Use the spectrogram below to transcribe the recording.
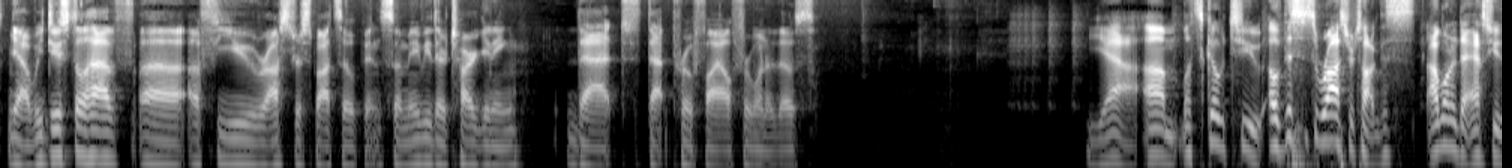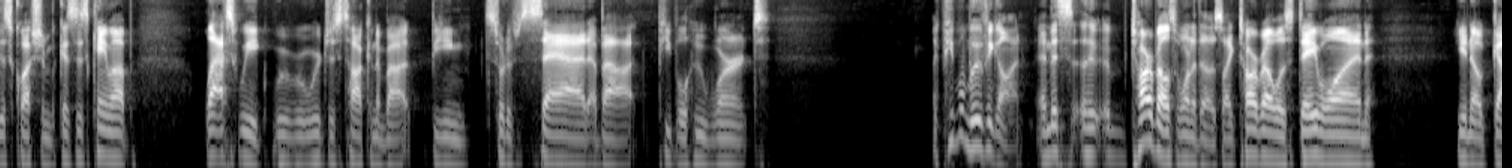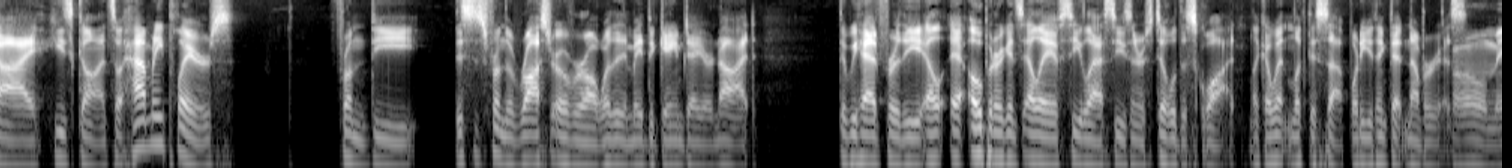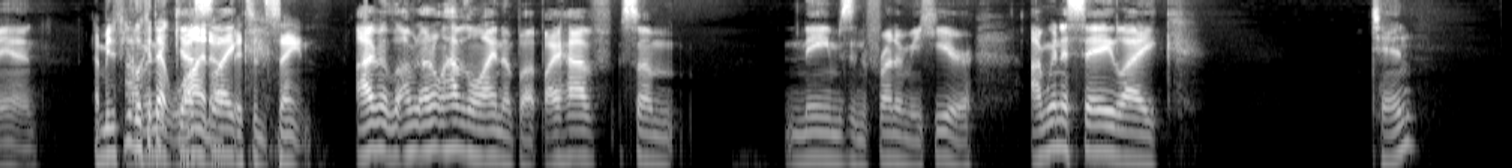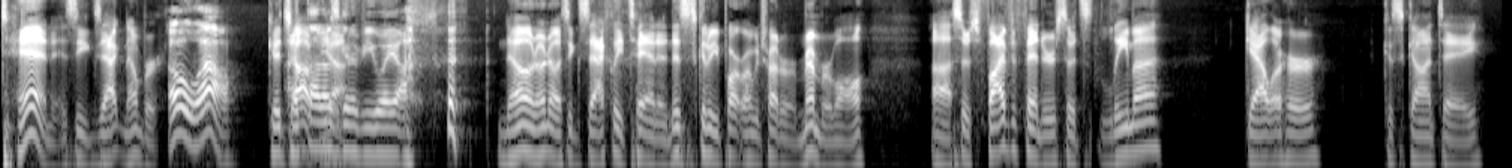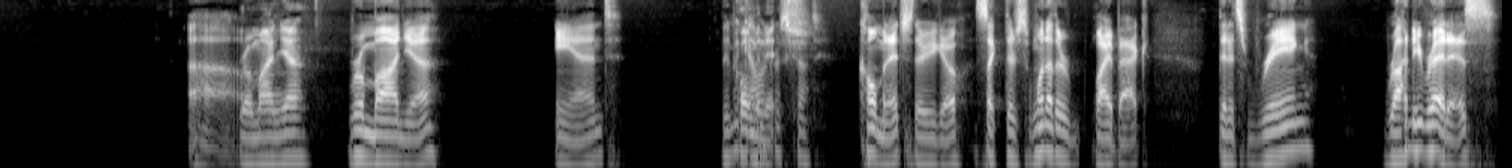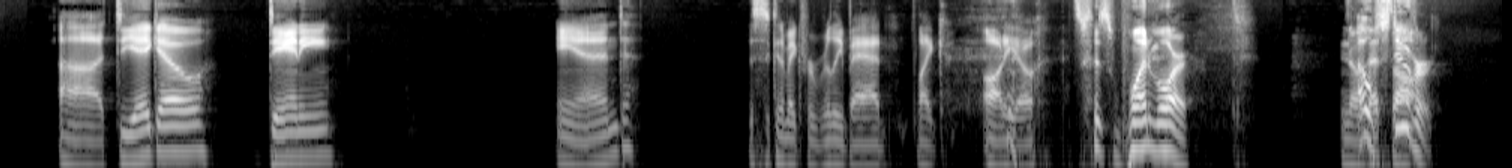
Yeah, we do still have uh, a few roster spots open, so maybe they're targeting that that profile for one of those. Yeah. Um, let's go to. Oh, this is a roster talk. This I wanted to ask you this question because this came up last week. We were, we were just talking about being sort of sad about people who weren't like people moving on, and this uh, Tarbell's one of those. Like Tarbell was day one, you know, guy. He's gone. So how many players from the this is from the roster overall, whether they made the game day or not, that we had for the L- uh, opener against LAFC last season are still with the squad? Like I went and looked this up. What do you think that number is? Oh man, I mean, if you look at that lineup, like- it's insane. I haven't. I don't have the lineup up. I have some names in front of me here. I'm gonna say like ten. 10 is the exact number. Oh wow, Good job. I thought I was gonna be way off. No, no, no. It's exactly 10. And this is going to be part where I'm going to try to remember them all. Uh, so there's five defenders. So it's Lima, Gallagher, Cascante, uh, Romaña. Romaña, and Lima, Gallagher. Cascante. Kolmanic. There you go. It's like there's one other wide back. Then it's Ring, Rodney Redes, uh, Diego, Danny, and this is going to make for really bad like audio. it's just one more. No, Oh, that's all. Stuver.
